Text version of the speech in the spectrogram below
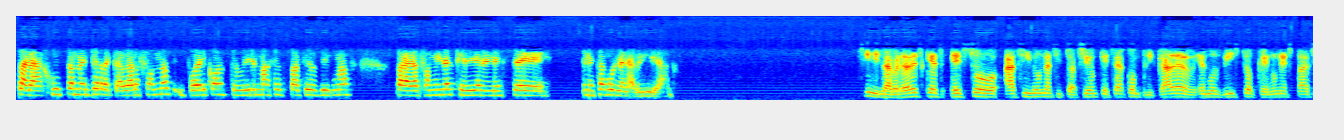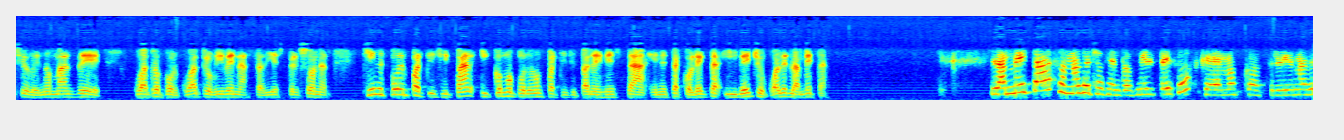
para justamente recaudar fondos y poder construir más espacios dignos para las familias que viven en este en esta vulnerabilidad. Sí, la verdad es que eso ha sido una situación que se ha complicado. Hemos visto que en un espacio de no más de cuatro por cuatro viven hasta diez personas. ¿Quiénes pueden participar y cómo podemos participar en esta en esta colecta? Y de hecho, ¿cuál es la meta? La meta son más de 800 mil pesos. Queremos construir más de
